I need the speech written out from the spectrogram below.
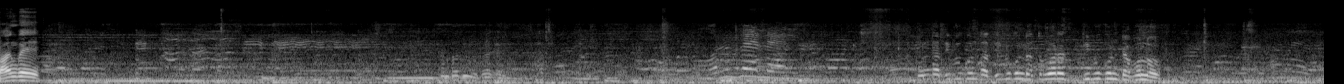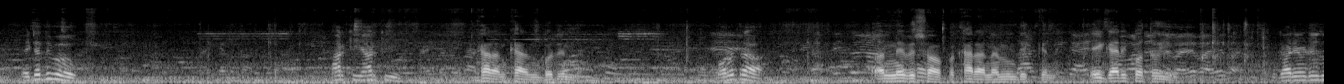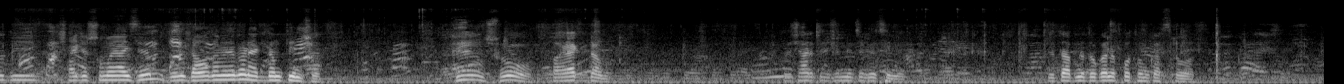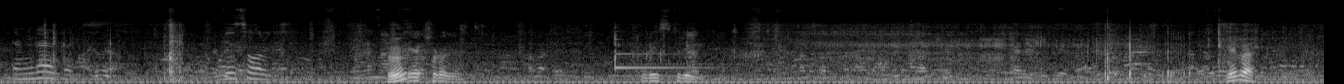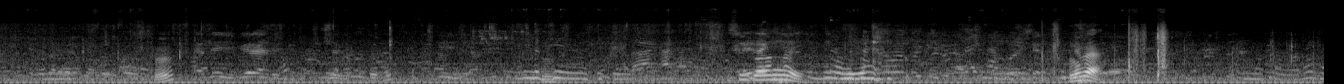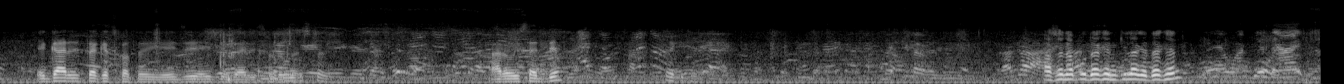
ভাঙবে কোনটা দিব কোনটা দিব কোনটা? তোমার দিব কোনটা বলো। এটা দিব? আর কি আর কি? খারান খারান বোঝেন না। বড়টা? আর নেবে সব খারান আমি দেখতে এই গাড়ি কত গাড়ি ওটা যদি সাইডের সময় আইছেন যদি দামাদামি না করেন একদম তিনশো। তিনশো একদম। ওই সাড়ে তিনশোর নিচে বেশি নেই। যেটা আপনার দোকানের প্রথম কাস্টমার হুম একশো টাকা। স্প্রে নেবা? হুম কিছুই করার নাই? নেবা? এই গাড়ির প্যাকেজ কত? এই- যে, এই যে গাড়ি ছোট আর ওই সাইড দিয়ে। আসেন আপু, দেখেন কি লাগে, দেখেন।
